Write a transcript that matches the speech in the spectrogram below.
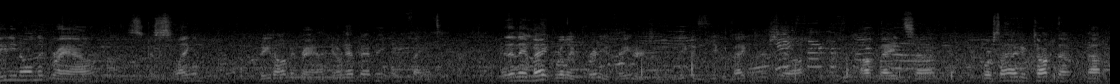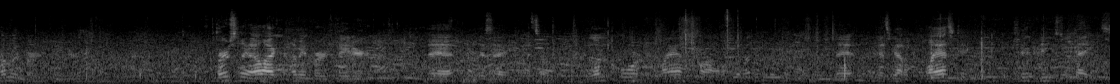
feeding on the ground, just slinging feed on the ground. You don't have to have anything fancy. And then they make really pretty feeders. I mean, you can you can make them yourself. I've made some. Of course, I haven't even talked about, about hummingbird feeders. Personally, I like the hummingbird feeder that is a it's a one quart glass bottle that has got a plastic two piece base.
